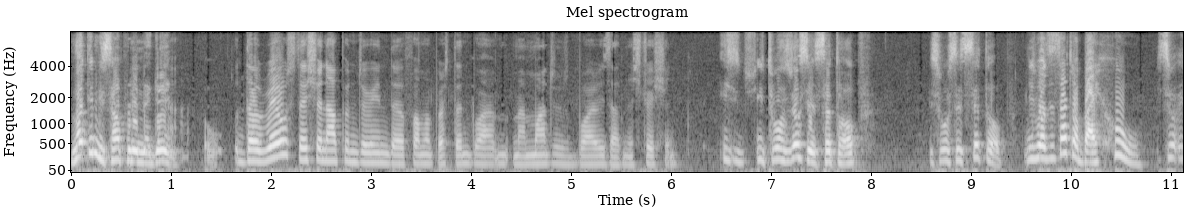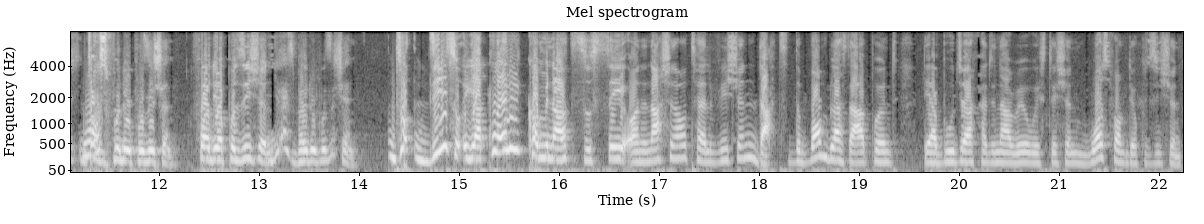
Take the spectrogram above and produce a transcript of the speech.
nothing is happening again. Uh, the rail station happened during the former president Muhammadu Buhari's administration. It, it was just a setup it was a setup. It was a setup by who? So just for the opposition. For the opposition? Yes, by the opposition. So this you're clearly coming out to say on the national television that the bomb blast that happened the Abuja Kaduna railway station was from the opposition.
